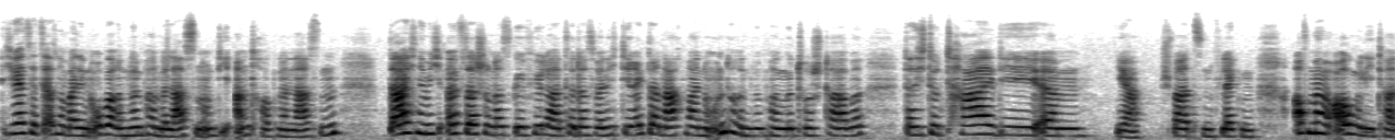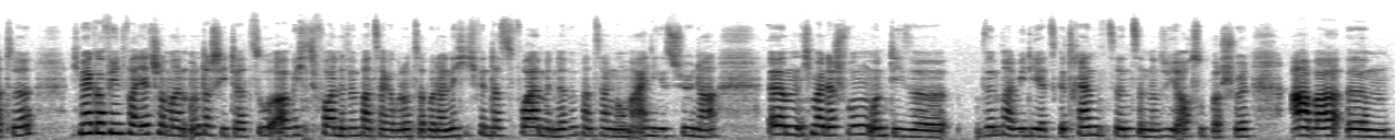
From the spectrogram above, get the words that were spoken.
Ich werde es jetzt erstmal bei den oberen Wimpern belassen und die antrocknen lassen. Da ich nämlich öfter schon das Gefühl hatte, dass wenn ich direkt danach meine unteren Wimpern getuscht habe, dass ich total die ähm, ja, schwarzen Flecken auf meinem Augenlid hatte. Ich merke auf jeden Fall jetzt schon mal einen Unterschied dazu, ob ich vorher eine Wimpernzange benutzt habe oder nicht. Ich finde das vorher mit einer Wimpernzange um einiges schöner. Ähm, ich meine, der Schwung und diese Wimpern, wie die jetzt getrennt sind, sind natürlich auch super schön. Aber ähm,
